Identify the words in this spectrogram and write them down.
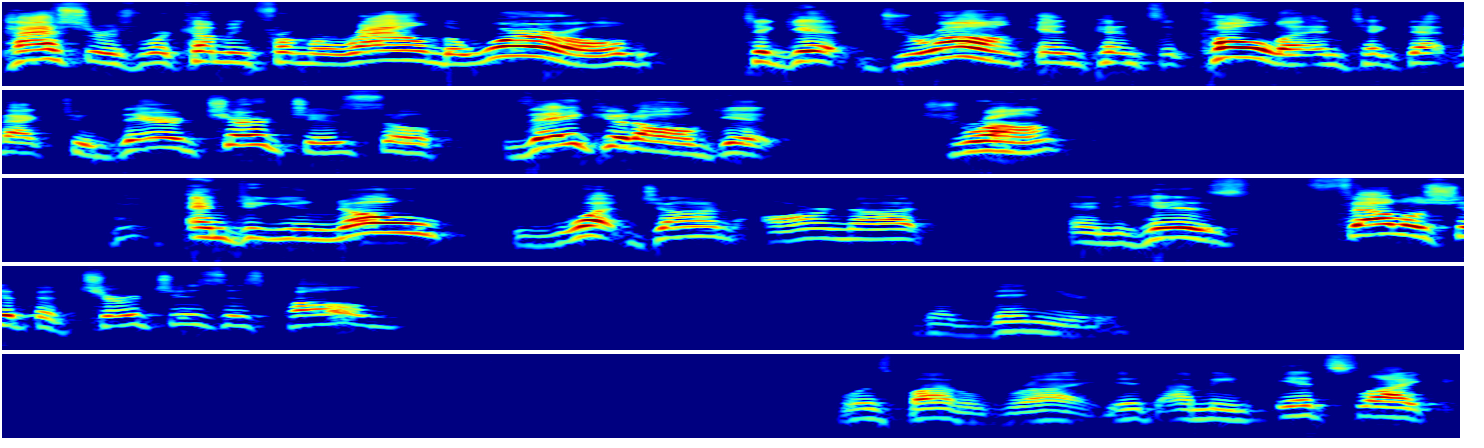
Pastors were coming from around the world to get drunk in Pensacola and take that back to their churches so they could all get drunk. And do you know what John Arnott and his fellowship of churches is called? The vineyard. Well, this Bible's right. It, I mean, it's like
